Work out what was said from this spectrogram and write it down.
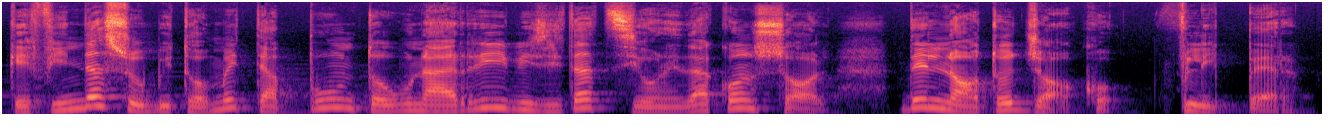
che fin da subito mette a punto una rivisitazione da console del noto gioco Flipper.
